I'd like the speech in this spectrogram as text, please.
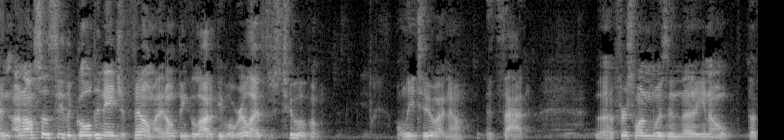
and, and also see the golden age of film. I don't think a lot of people realize there's two of them. Only two, I know. It's sad. The first one was in the, you know, the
